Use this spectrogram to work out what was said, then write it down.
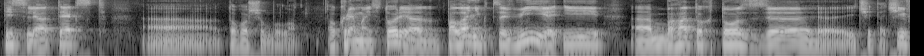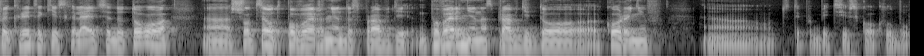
після текст того, що було. Окрема історія. Паланік це вміє, і багато хто з е, і читачів і критиків схиляються до того, що це от повернення до справді повернення насправді до коренів Е, от, Типу бійцівського клубу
